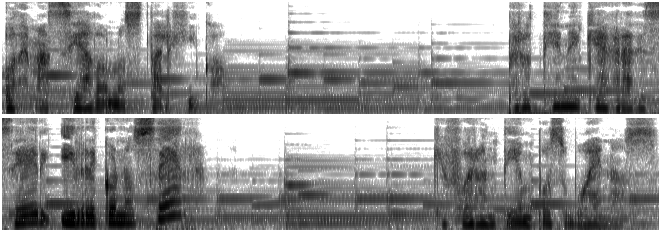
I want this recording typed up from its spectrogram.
o demasiado nostálgico. Pero tiene que agradecer y reconocer que fueron tiempos buenos,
